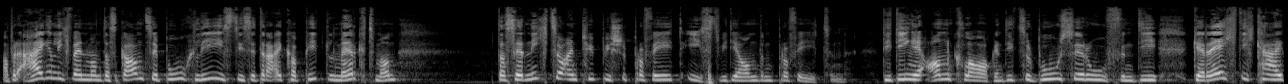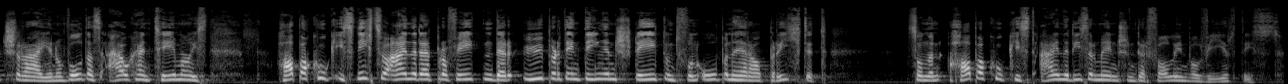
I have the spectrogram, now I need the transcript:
Aber eigentlich, wenn man das ganze Buch liest, diese drei Kapitel, merkt man, dass er nicht so ein typischer Prophet ist wie die anderen Propheten. Die Dinge anklagen, die zur Buße rufen, die Gerechtigkeit schreien, obwohl das auch ein Thema ist. Habakkuk ist nicht so einer der Propheten, der über den Dingen steht und von oben herab richtet, sondern Habakkuk ist einer dieser Menschen, der voll involviert ist.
